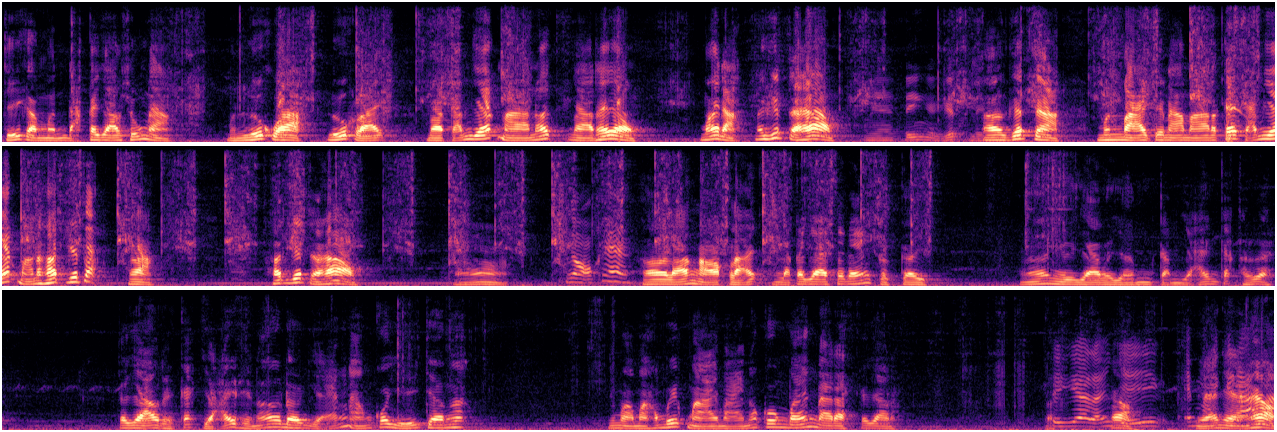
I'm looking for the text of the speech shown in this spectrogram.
chỉ cần mình đặt cái dao xuống nè mình lướt qua lướt lại mà cảm giác mà nó nè thấy không? Mới nè nó gít rồi thấy không? Nghe tiếng rồi gít liền. ờ gít nè mình mài chừng nào mà cái cảm giác mà nó hết gít á nè hết gít rồi thấy không? À. ngọt ha. Thôi là ngọt lại là cái dao sẽ bén cực kỳ. Đó, như dao bây giờ em cầm giải em cắt thử rồi. Cái dao thì cắt giải thì nó đơn giản nè không có gì hết trơn á. Nhưng mà mà không biết mài mài nó có bán đây đây cái dao này thì ra là Thấy vậy em Nhẹ nhàng thấy không?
